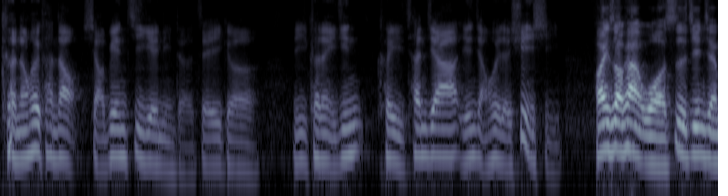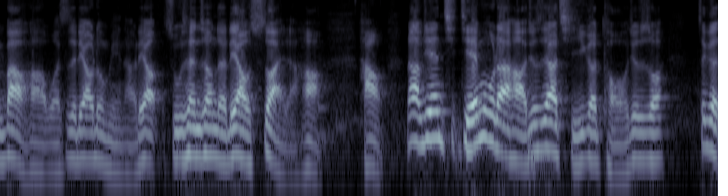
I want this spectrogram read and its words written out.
可能会看到小编寄给你的这一个，你可能已经可以参加演讲会的讯息。欢迎收看，我是金钱豹哈，我是廖路明哈，廖俗称中的廖帅了哈。好，那我们今天节目呢，哈，就是要起一个头，就是说，这个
